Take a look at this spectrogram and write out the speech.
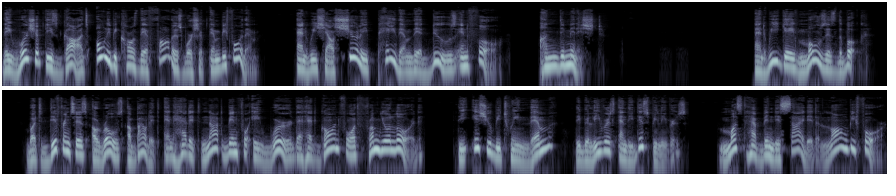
They worship these gods only because their fathers worshipped them before them, and we shall surely pay them their dues in full, undiminished. And we gave Moses the book, but differences arose about it, and had it not been for a word that had gone forth from your Lord, the issue between them, the believers and the disbelievers, must have been decided long before,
